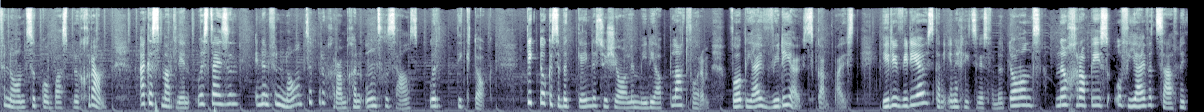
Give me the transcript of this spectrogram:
Vanaand se Kompas program. Ek is Marlene Oosthuizen en in Vanaand se program gaan ons gesels oor TikTok. TikTok is 'n bekende sosiale media platform waarop jy video's kan post. Hierdie video's kan enigiets wees van 'n dans, nou grappies of jy wat self net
